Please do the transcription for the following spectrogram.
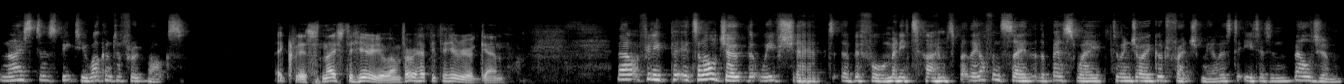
nice to speak to you. Welcome to Fruitbox. Hey, Chris. Nice to hear you. I'm very happy to hear you again. Now, Filip, it's an old joke that we've shared uh, before many times, but they often say that the best way to enjoy a good French meal is to eat it in Belgium.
